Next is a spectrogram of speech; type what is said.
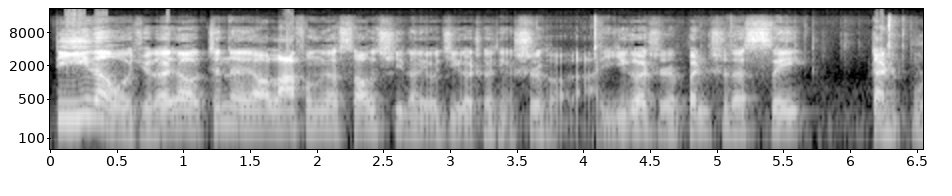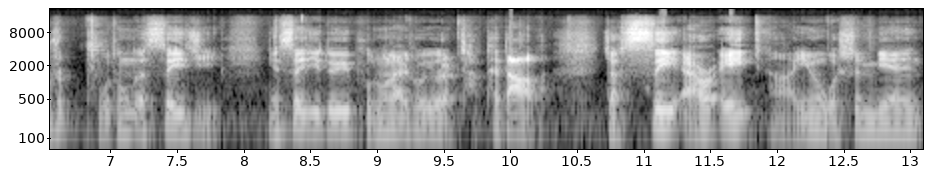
第一呢，我觉得要真的要拉风要骚气呢，有几个车挺适合的啊。一个是奔驰的 C，但是不是普通的 C 级，因为 C 级对于普通来说有点差太大了，叫 CLA 啊。因为我身边。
